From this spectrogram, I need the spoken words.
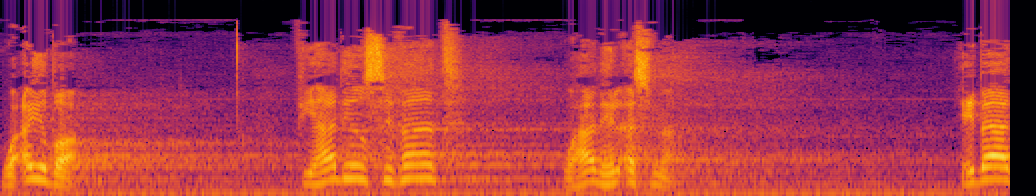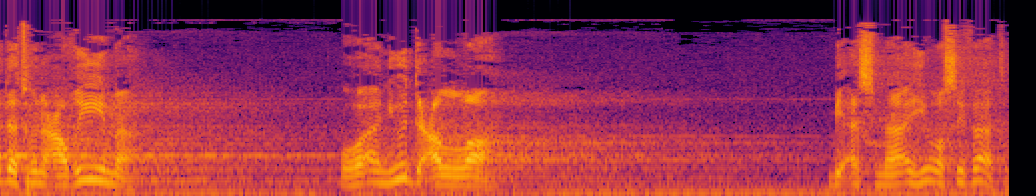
وأيضا في هذه الصفات وهذه الأسماء. عبادة عظيمة وهو أن يدعى الله بأسمائه وصفاته.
